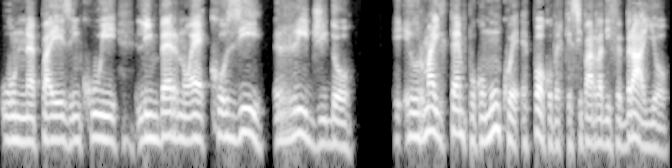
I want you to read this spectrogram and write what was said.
un paese in cui l'inverno è così rigido e, e ormai il tempo comunque è poco perché si parla di febbraio.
